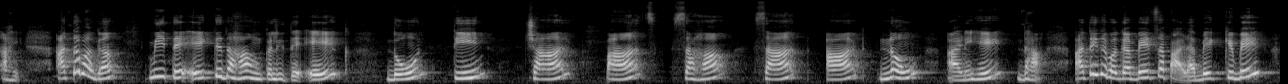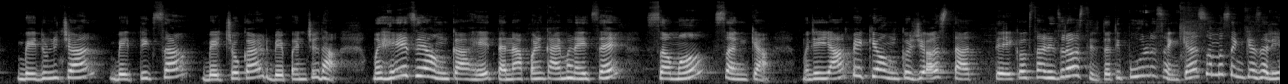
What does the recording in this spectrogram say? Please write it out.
आहे. आता बघा मी इथे एक ते दहा अंक लिहिते. एक दोन तीन चार पाच सहा सात आठ नऊ आणि हे दहा. आता इथे बघा बेचा पाडा. बेक के बे बेदुनी चार बेतिक सहा बेपंच दहा. मग हे जे अंक आहेत त्यांना आपण काय म्हणायचं आहे समसंख्या. म्हणजे यापैकी अंक जे असतात ते एकक स्थानी जर असतील तर ती पूर्ण संख्या समसंख्या झाली.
